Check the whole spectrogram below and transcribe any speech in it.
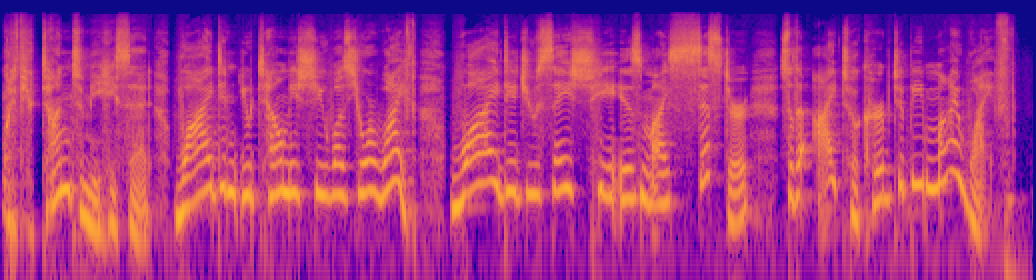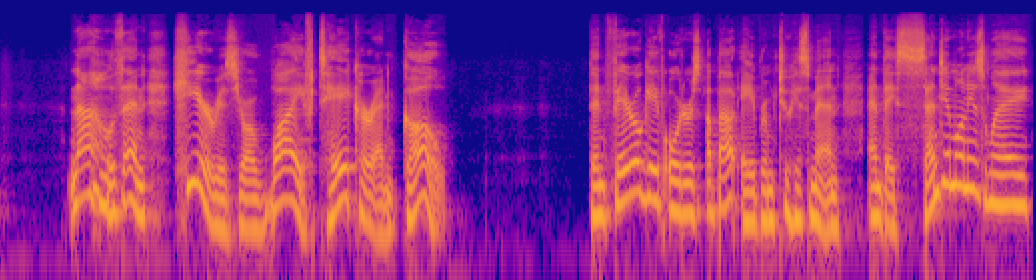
What have you done to me? He said. Why didn't you tell me she was your wife? Why did you say she is my sister so that I took her to be my wife? Now then, here is your wife. Take her and go. Then Pharaoh gave orders about Abram to his men, and they sent him on his way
